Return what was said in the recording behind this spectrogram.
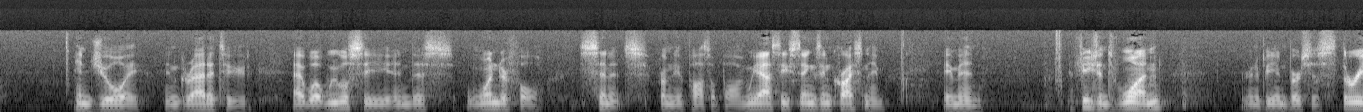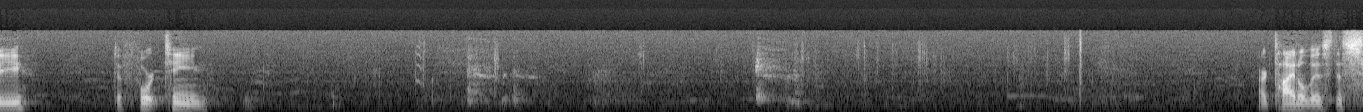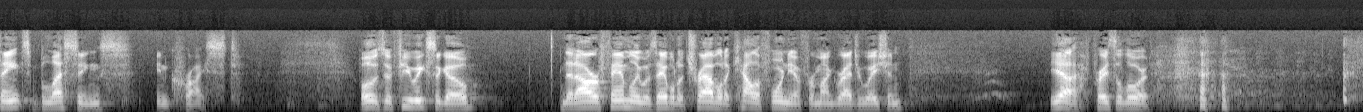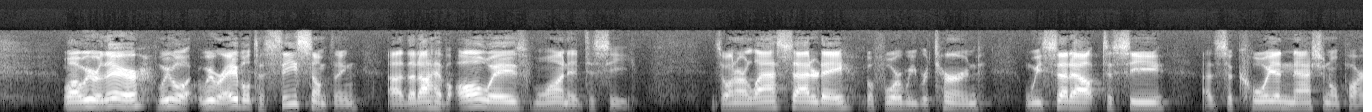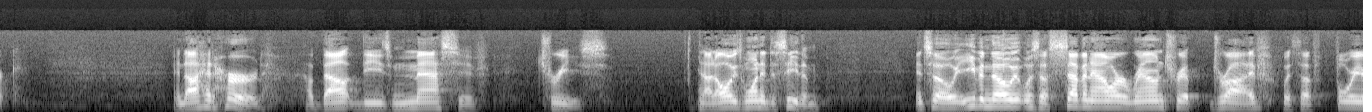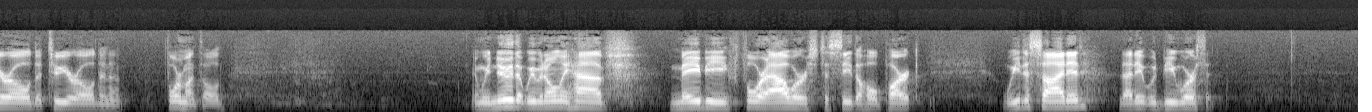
in joy and gratitude at what we will see in this wonderful sentence from the Apostle Paul. And we ask these things in Christ's name. Amen. Ephesians 1, we're going to be in verses 3 to 14. Our title is The Saints' Blessings in Christ. Well, it was a few weeks ago that our family was able to travel to California for my graduation. Yeah, praise the Lord. While we were there, we, will, we were able to see something uh, that I have always wanted to see. so, on our last Saturday before we returned, we set out to see uh, Sequoia National Park. And I had heard about these massive trees and I'd always wanted to see them. And so, even though it was a seven hour round trip drive with a four year old, a two year old, and a four month old, and we knew that we would only have maybe four hours to see the whole park, we decided that it would be worth it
